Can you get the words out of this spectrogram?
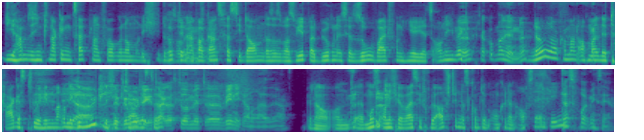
Die haben sich einen knackigen Zeitplan vorgenommen und ich drücke den einfach Fall. ganz fest die Daumen, dass es was wird, weil Büren ist ja so weit von hier jetzt auch nicht weg. Nö, da kommt man hin, ne? Ne, da kann man auch mal eine Tagestour hinmachen, eine ja, gemütliche, eine gemütliche Tagestour. Tagestour mit äh, wenig Anreise, ja. Genau, und äh, muss auch nicht, wer weiß, wie früh aufstehen, das kommt dem Onkel dann auch sehr entgegen. Das freut mich sehr.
